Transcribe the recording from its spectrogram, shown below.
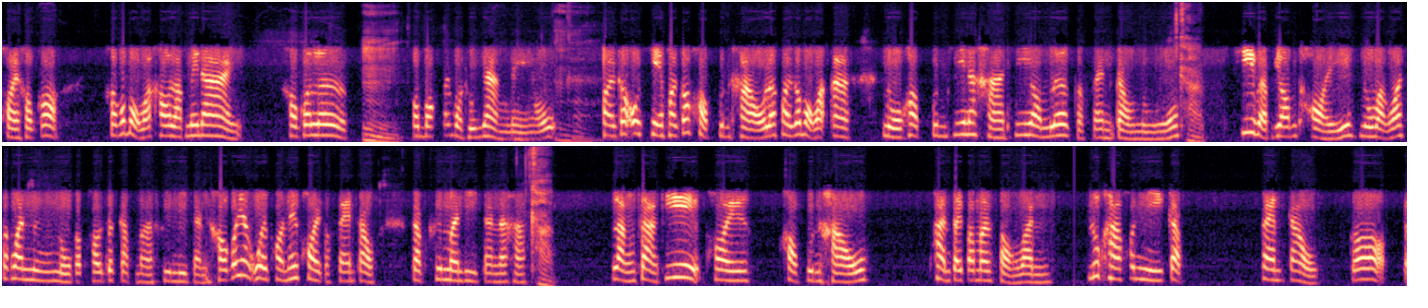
พลอยเขาก็เขาก็บอกว่าเขารับไม่ได้ เขาก็เลิกอืมเขาบล็อกไปหมดทุกอย่างแล้วอืมค่ะพลอยก็โอเคพลอยก็ขอบคุณเขาแล้วพลอยก็บอกว่าอะหนูขอบคุณพี่นะคะ ที่ยอมเลิกกับแฟนเก่าหนูครับที่แบบยอมถอยหนูหวังว่าสักวันหนึ่งหนูกับเขาจะกลับมาคืนดีกันเขาก็ยังอวยพรให้พลอยกับแฟนเก่ากลับคืนมาดีกันนะคะครับหลังจากที่พลอยขอบคุณเขาผ่านไปประมาณสองวัน ลูกค้าคนนี้กับแฟนเก่าก็ไป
